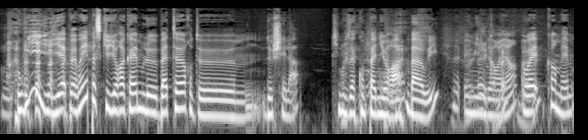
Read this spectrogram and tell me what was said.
Oui, il y a, bah oui, parce qu'il y aura quand même le batteur de de Sheila qui nous accompagnera. Bah oui, et mine Ouais, de quand rien. même, bah ouais, quand même.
